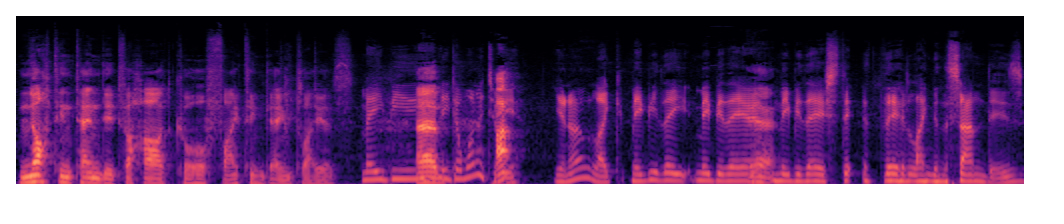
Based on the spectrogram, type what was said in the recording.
not intended for hardcore fighting game players. Maybe Um, they don't want it to I- be. You know, like maybe they, maybe their, Yeah. maybe their sti- their line in the sand is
